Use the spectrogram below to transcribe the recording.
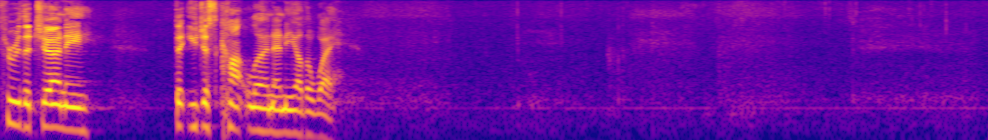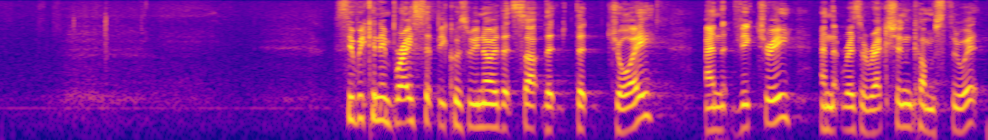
through the journey that you just can't learn any other way. See, we can embrace it because we know that, that, that joy and that victory and that resurrection comes through it.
